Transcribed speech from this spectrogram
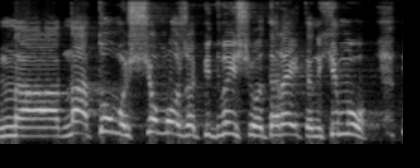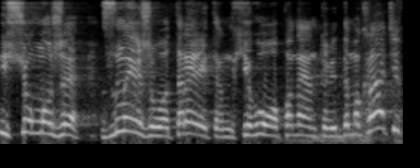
на, на тому, що може підвищувати рейтинг йому, і що може знижувати рейтинг його опоненту від демократів.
